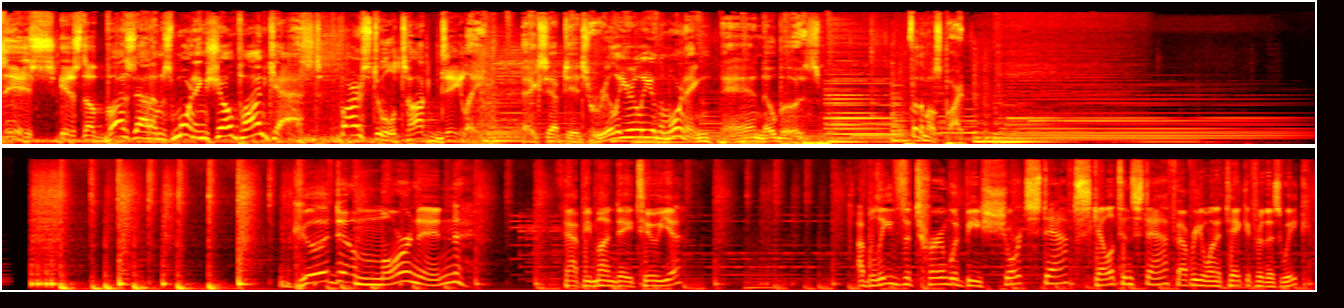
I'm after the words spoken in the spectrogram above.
This is the Buzz Adams Morning Show podcast. Barstool Talk Daily. Except it's really early in the morning and no booze. For the most part. Good morning. Happy Monday to you. I believe the term would be short staffed, skeleton staff, however you want to take it for this week.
